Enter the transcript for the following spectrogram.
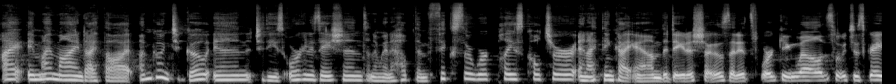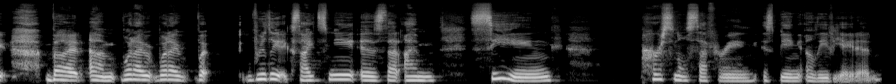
I, in my mind, I thought, I'm going to go into these organizations and I'm going to help them fix their workplace culture. And I think I am. The data shows that it's working well, which is great. But, um, what I, what I, what really excites me is that I'm seeing personal suffering is being alleviated.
